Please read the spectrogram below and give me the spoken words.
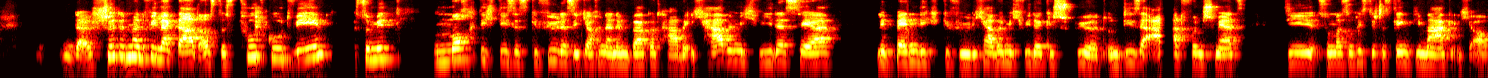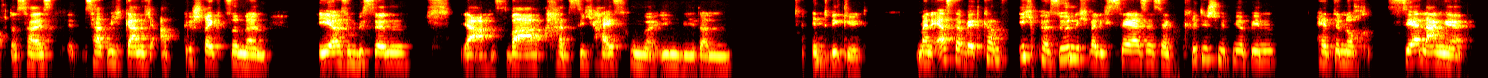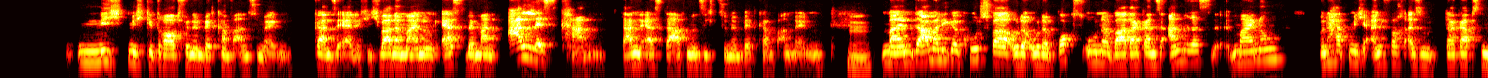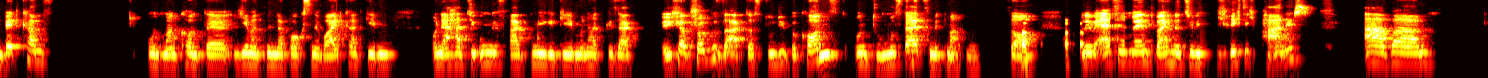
da schüttet man viel Laktat aus, das tut gut weh. Somit mochte ich dieses Gefühl, das ich auch in einem Workout habe. Ich habe mich wieder sehr lebendig gefühlt, ich habe mich wieder gespürt und diese Art von Schmerz, die so masochistisch das klingt, die mag ich auch. Das heißt, es hat mich gar nicht abgeschreckt, sondern eher so ein bisschen, ja, es war, hat sich Heißhunger irgendwie dann entwickelt. Mein erster Wettkampf, ich persönlich, weil ich sehr, sehr, sehr kritisch mit mir bin, hätte noch sehr lange nicht mich getraut, für einen Wettkampf anzumelden. Ganz ehrlich, ich war der Meinung, erst wenn man alles kann, dann erst darf man sich zu einem Wettkampf anmelden. Mhm. Mein damaliger Coach war oder, oder Box-Owner war da ganz anderes Meinung und hat mich einfach, also da gab es einen Wettkampf und man konnte jemanden in der Box eine Wildcard geben und er hat die ungefragt mir gegeben und hat gesagt, ich habe schon gesagt, dass du die bekommst und du musst da jetzt mitmachen. So. Und im ersten Moment war ich natürlich richtig panisch, aber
